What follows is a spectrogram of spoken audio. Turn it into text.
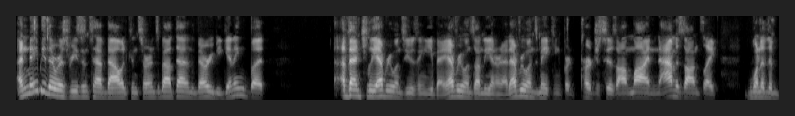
And maybe there was reasons to have valid concerns about that in the very beginning, but eventually everyone's using eBay, everyone's on the internet, everyone's making purchases online, and Amazon's like one of the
